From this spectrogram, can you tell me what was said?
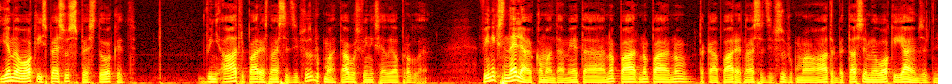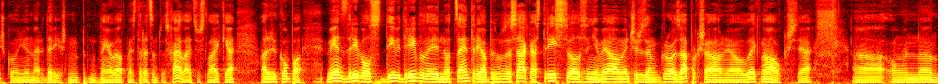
ja Milwaukee spēs uzspēst to, ka viņi ātri pāries no aizsardzības uzbrukumā, tā būs Phoenixai liela problēma. Phoenix neļauj komandām iet nu, pār, nu, pār, nu, pāriet no aizsardzības uzbrukumā ātri, bet tas ir Milwaukee jāapzināties, ko viņi vienmēr ir darījuši. Nu, ne jau vēl mēs redzam tos highlights visu laiku. Ja? Arī kompā viens dribbles, divi dribli no centra jau pēc mums sākās trīs solis, viņam jau viņš ir zem groza apakšā un jau liek no augšas. Ja? Uh, un um,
